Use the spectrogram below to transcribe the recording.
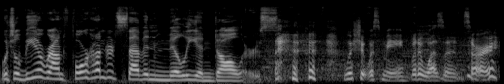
which will be around $407 million. Wish it was me, but it wasn't. Sorry.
